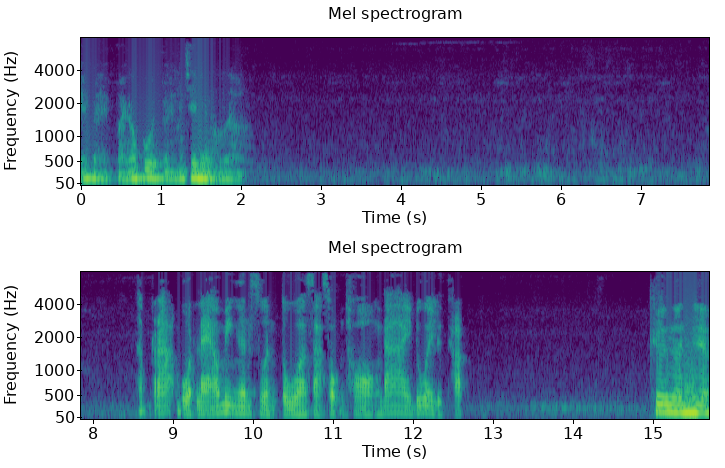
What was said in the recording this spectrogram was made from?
ยๆไปปล่อยเขาพูดไปไม่ใช่เรื่องของเราถ้าพระบวชแล้วมีเงินส่วนตัวสะสมทองได้ด้วยหรือครับ คือเงินเนี่ย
